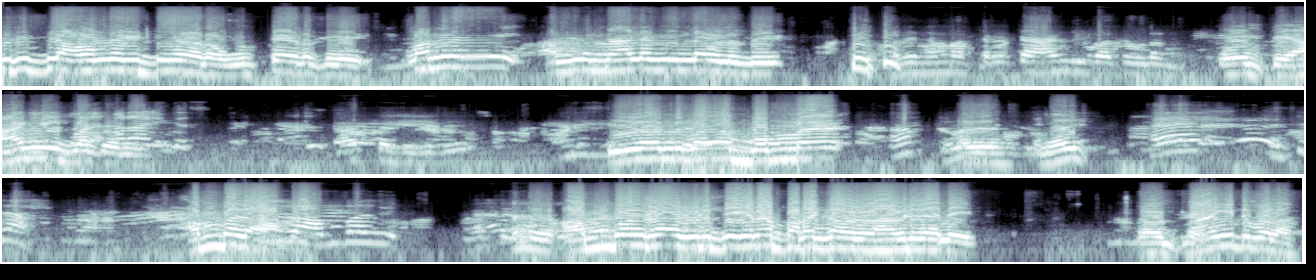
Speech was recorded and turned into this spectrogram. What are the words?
திருப்பி அவங்க கிட்டே வரும் விட்ட இடத்துல வரல அங்க மேல மீன்ல உள்ளது நம்ம கரெக்டா ஆங்கிள் பார்த்து விடணும். ஓகே ஆங்கிள் பார்த்து. இது வந்து பார்த்தா பொம்மை? ஐம்பதா? ஐம்பது ரூபா கொடுத்தீங்கன்னா பறக்க விடலாம் அப்படிதானே? ஓகே வாங்கிட்டு போலாம்.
